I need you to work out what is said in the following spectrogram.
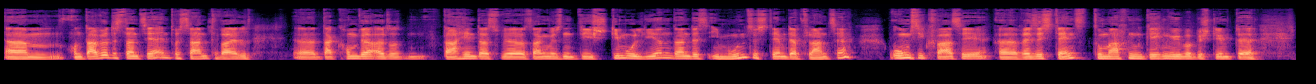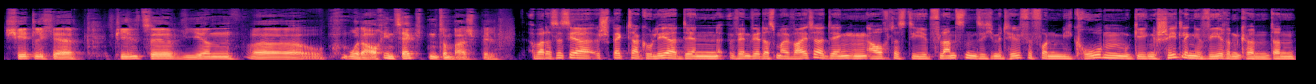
Ähm, und da wird es dann sehr interessant, weil da kommen wir also dahin, dass wir sagen müssen, die stimulieren dann das Immunsystem der Pflanze, um sie quasi äh, resistent zu machen gegenüber bestimmte schädliche Pilze, Viren äh, oder auch Insekten zum Beispiel. Aber das ist ja spektakulär, denn wenn wir das mal weiterdenken, auch dass die Pflanzen sich mit Hilfe von Mikroben gegen Schädlinge wehren können, dann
